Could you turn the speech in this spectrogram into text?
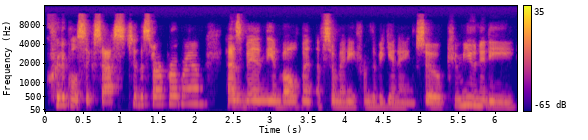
critical success to the STAR program has been the involvement of so many from the beginning. So, community,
